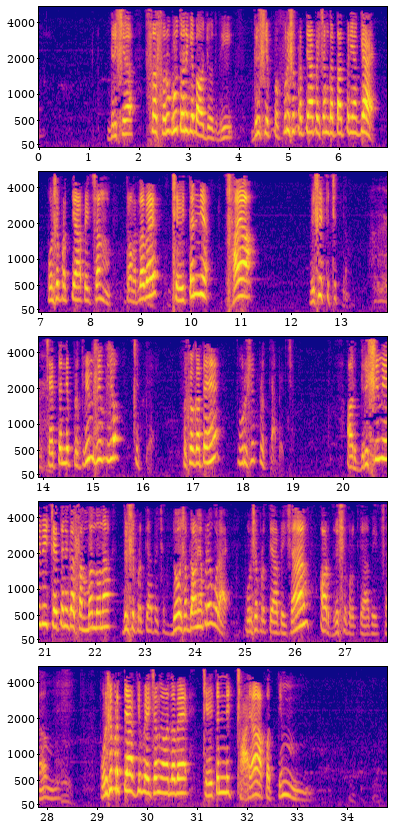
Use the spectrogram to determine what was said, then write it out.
दृश्य स्वस्वरूभूत होने के बावजूद भी दृश्य पुरुष प्रत्यापेक्षम का तात्पर्य क्या है? पुरुष प्रत्यापेक्षम का मतलब है चैतन्य छाया, विशिष्ट चित्त चैतन्य प्रतिबिंब से जो उसको कहते हैं पुरुष प्रत्यापेक्ष। और दृश्य में भी चैतन्य का संबंध होना दृश्य प्रत्यापेक्ष। दो शब्दावली प्रयोग हो रहा है। पुरुष प्रत्यापेक्षम और दृश्य प्रत्यापेक्षम। पुरुष प्रत्यापेक्षम का मतलब है चैतन्य छाया आपत्तिम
